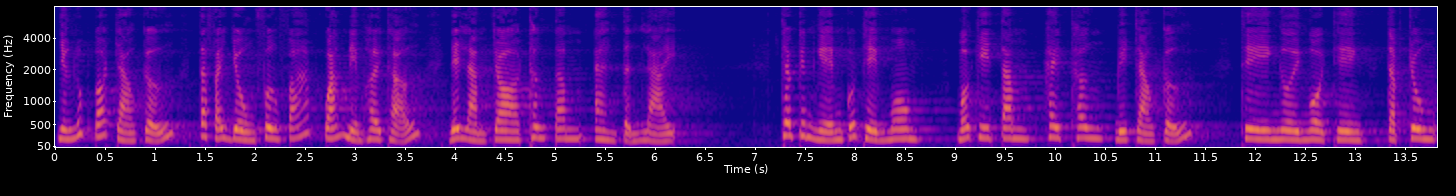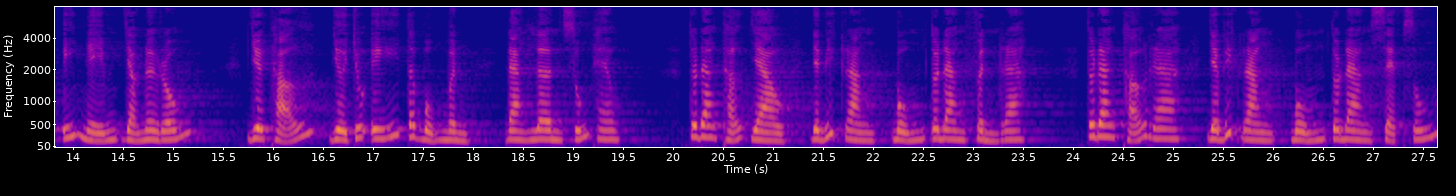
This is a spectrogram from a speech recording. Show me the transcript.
Những lúc có trạo cử, ta phải dùng phương pháp quán niệm hơi thở để làm cho thân tâm an tịnh lại. Theo kinh nghiệm của thiền môn, mỗi khi tâm hay thân bị trào cử, thì người ngồi thiền tập trung ý niệm vào nơi rốn, vừa thở vừa chú ý tới bụng mình đang lên xuống theo. Tôi đang thở vào và biết rằng bụng tôi đang phình ra. Tôi đang thở ra và biết rằng bụng tôi đang xẹp xuống.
